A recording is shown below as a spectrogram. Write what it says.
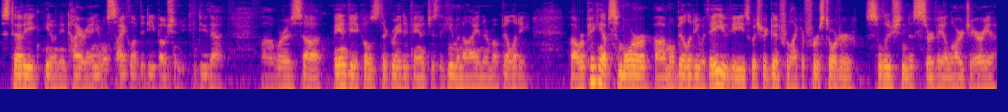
study, you know, the entire annual cycle of the deep ocean, you can do that. whereas manned vehicles, their great advantage is the human eye and their mobility. Uh, we're picking up some more uh, mobility with AUVs, which are good for like a first order solution to survey a large area.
